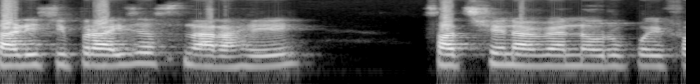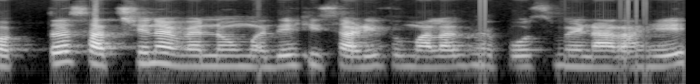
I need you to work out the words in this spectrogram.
साडीची प्राइस असणार आहे. सातशे नव्याण्णव रुपये फक्त. सातशे नव्याण्णवमध्ये ही साडी तुम्हाला घरपोच मिळणार आहे.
